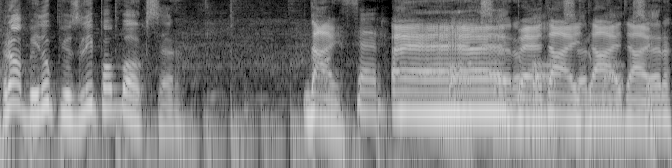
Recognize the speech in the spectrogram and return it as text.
Robby, tu più slip o boxer? Dai. Boxer. Eh, Boxer, beh, boxer, dai, dai, dai.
